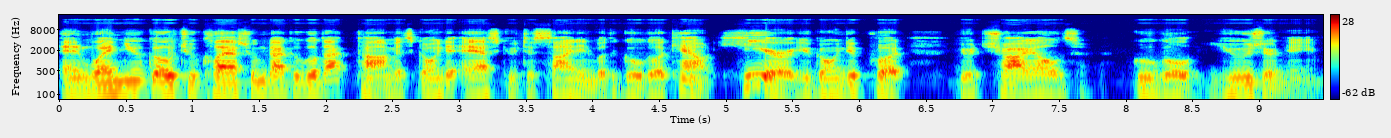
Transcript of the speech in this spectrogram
And when you go to classroom.google.com, it's going to ask you to sign in with a Google account. Here, you're going to put your child's Google username.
